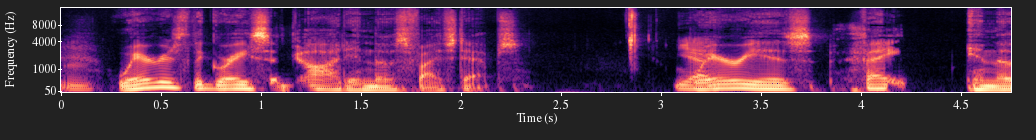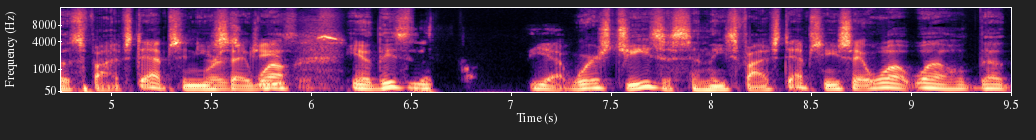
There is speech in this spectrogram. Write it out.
Mm. Where is the grace of God in those five steps? Yeah. Where is faith in those five steps? And you where's say, Jesus? well, you know, these are the, yeah, where's Jesus in these five steps? And you say, well, well, the,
